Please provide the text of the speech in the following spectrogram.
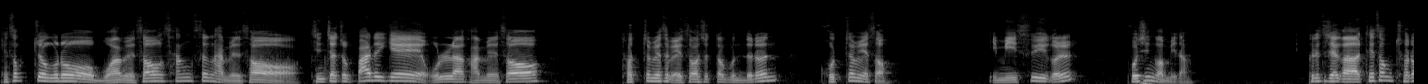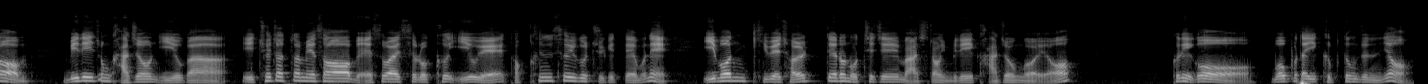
계속적으로 모하면서 상승하면서 진짜 좀 빠르게 올라가면서 저점에서 매수하셨던 분들은 고점에서 이미 수익을 보신 겁니다. 그래서 제가 태성처럼 미리 좀 가져온 이유가 이 최저점에서 매수할수록 그 이후에 더 큰 수익을 주기 때문에 이번 기회 절대로 놓치지 마시라고 미리 가져온 거예요. 그리고 무엇보다 이 급등주는요.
